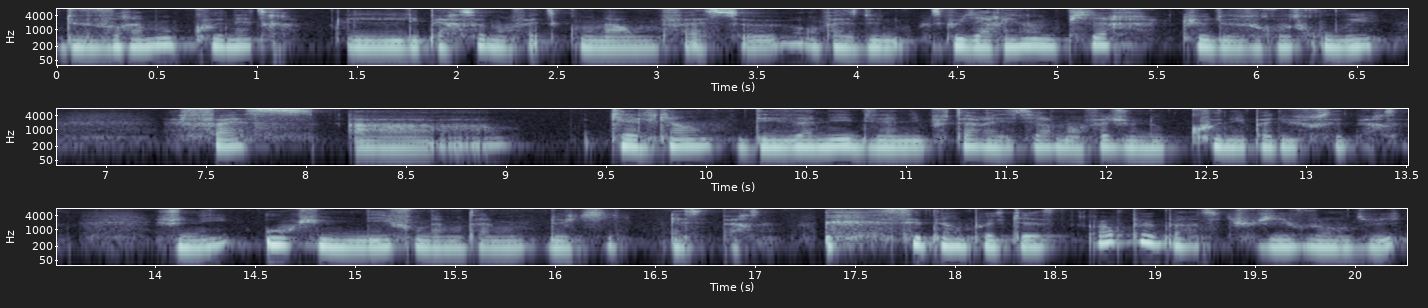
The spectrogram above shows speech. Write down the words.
de vraiment connaître les personnes en fait qu'on a en face, euh, en face de nous. Parce qu'il n'y a rien de pire que de se retrouver face à quelqu'un des années et des années plus tard et se dire mais en fait je ne connais pas du tout cette personne. Je n'ai aucune idée fondamentalement de qui est cette personne. C'était un podcast un peu particulier aujourd'hui,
